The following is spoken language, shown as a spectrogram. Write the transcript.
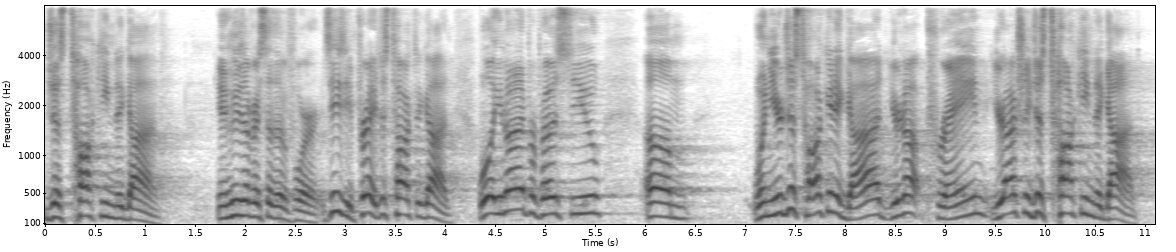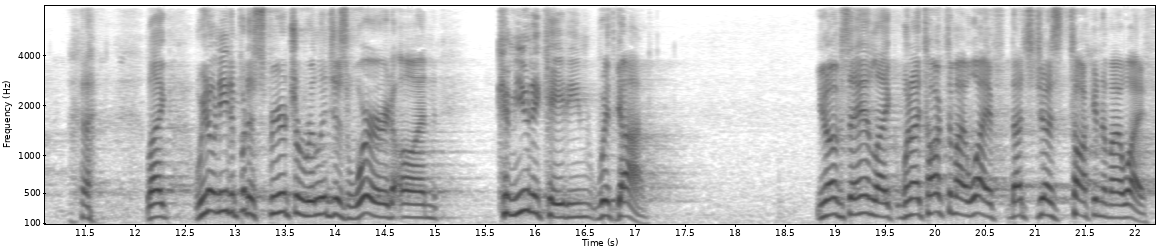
just talking to God. You know, who's ever said that before? It's easy, pray, just talk to God. Well, you know what I propose to you? Um, when you're just talking to God, you're not praying, you're actually just talking to God. like, we don't need to put a spiritual religious word on communicating with God. You know what I'm saying? Like, when I talk to my wife, that's just talking to my wife.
